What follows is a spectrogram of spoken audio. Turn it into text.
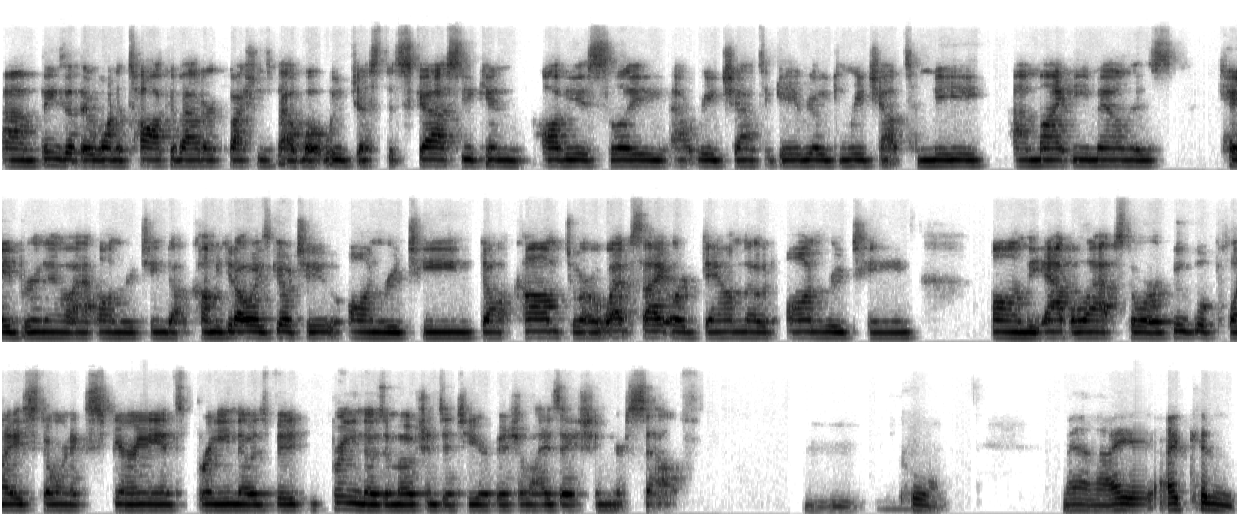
um, things that they want to talk about or questions about what we've just discussed, you can obviously uh, reach out to Gabriel. You can reach out to me. Uh, my email is kbruno at onroutine.com. You could always go to onroutine.com to our website or download OnRoutine on the Apple App Store or Google Play Store and experience bringing those bringing those emotions into your visualization yourself. Mm-hmm. Cool, man. I I couldn't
